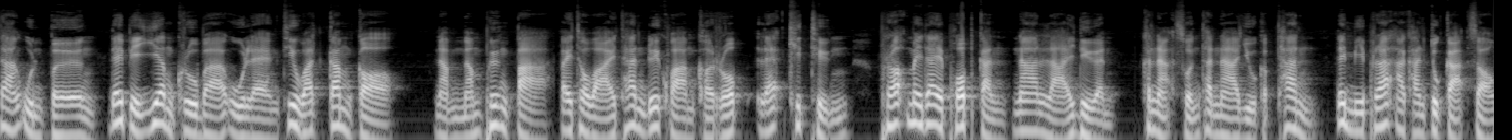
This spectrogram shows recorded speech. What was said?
สร้างอุ่นเปิงได้ไปเยี่ยมครูบาอูแลงที่วัดก้ำก่อนำน้ำพึ่งป่าไปถวายท่านด้วยความเคารพและคิดถึง เพราะไม่ได้พบกันนานหลายเดือน ขณะสนทนาอยู่กับท่านได้มีพระอาคันตุกะสอง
